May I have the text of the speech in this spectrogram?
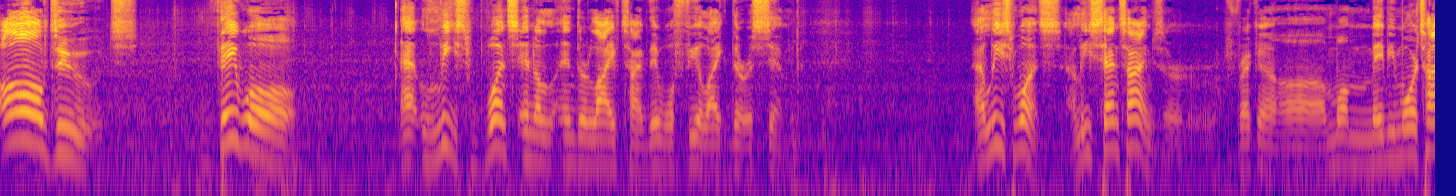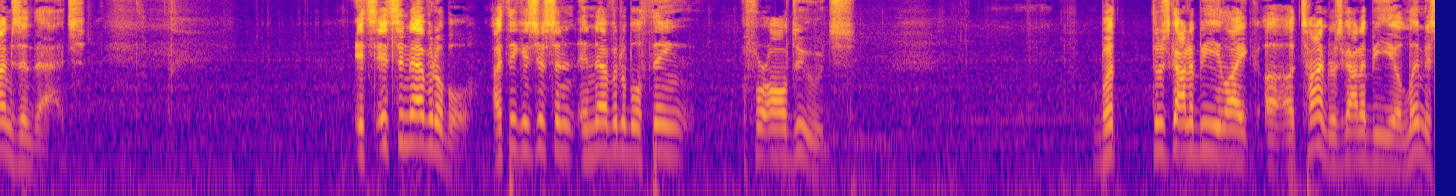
all dudes, they will at least once in a, in their lifetime they will feel like they're a simp. At least once, at least ten times, or uh, more, maybe more times than that. It's it's inevitable. I think it's just an inevitable thing for all dudes. But there's got to be like a, a, time. There's got to be a limit.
